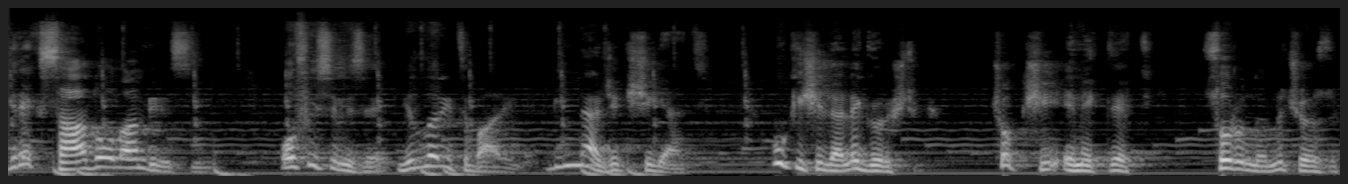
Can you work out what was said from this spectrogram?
direkt sahada olan birisiyim. Ofisimize yıllar itibariyle binlerce kişi geldi. Bu kişilerle görüştük. Çok kişiyi emekli ettik. Sorunlarını çözdük.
